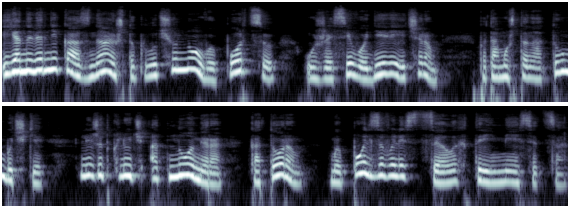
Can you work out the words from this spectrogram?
И я наверняка знаю, что получу новую порцию – уже сегодня вечером, потому что на тумбочке лежит ключ от номера, которым мы пользовались целых три месяца.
